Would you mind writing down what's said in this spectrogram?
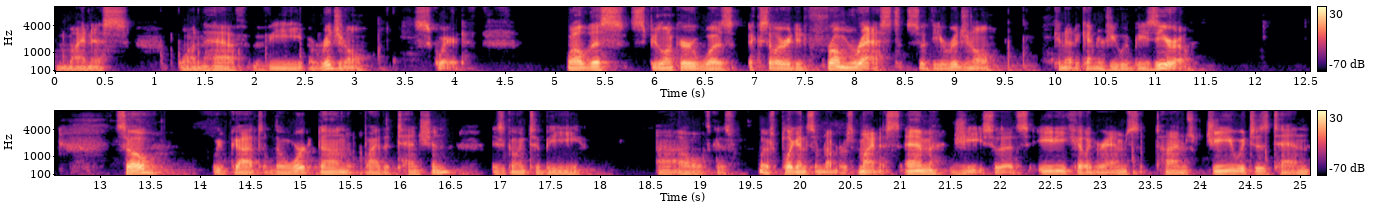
minus 1 half v original squared. Well, this spelunker was accelerated from rest, so the original kinetic energy would be zero. So we've got the work done by the tension is going to be, uh, oh, because let's plug in some numbers, minus mg, so that's 80 kilograms times g, which is 10,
